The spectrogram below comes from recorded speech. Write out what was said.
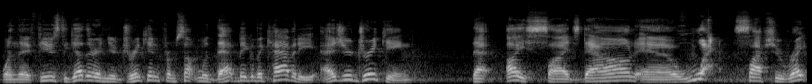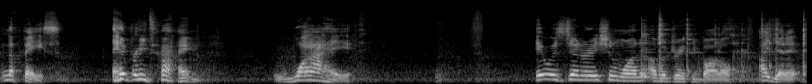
When they fuse together and you're drinking from something with that big of a cavity, as you're drinking, that ice slides down and whap, slaps you right in the face every time. Why? It was generation one of a drinking bottle. I get it.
